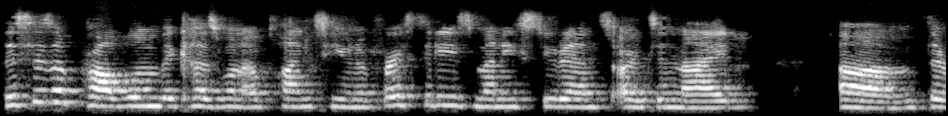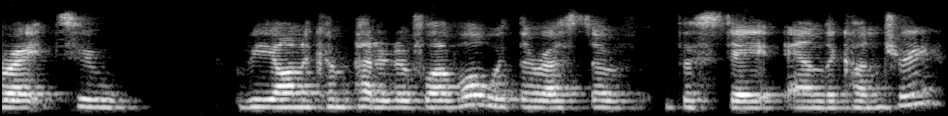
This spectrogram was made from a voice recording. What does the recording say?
This is a problem because when applying to universities, many students are denied um, the right to be on a competitive level with the rest of the state and the country.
